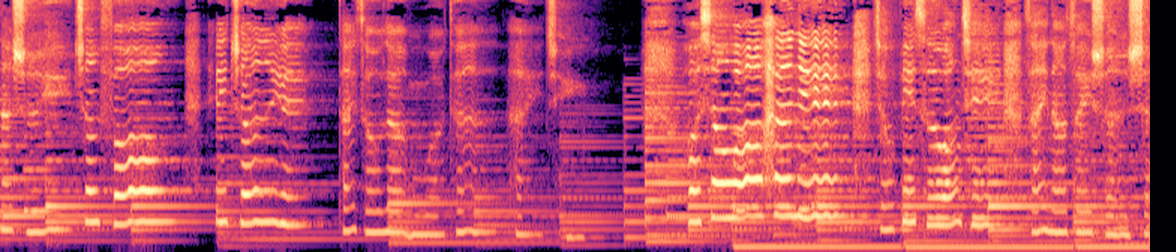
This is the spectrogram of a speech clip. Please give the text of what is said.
那是一阵风，一阵雨，带走了我的爱情。我想我和你就彼此忘记，在那最深深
